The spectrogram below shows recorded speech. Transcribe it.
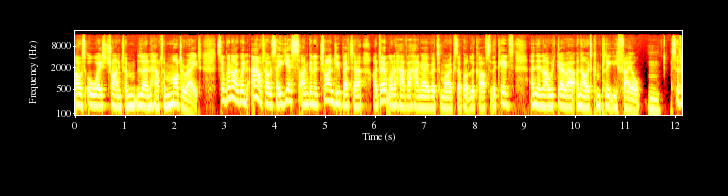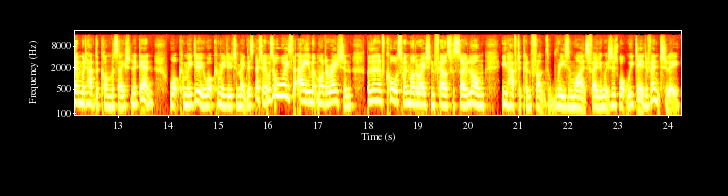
I was always trying to learn how to moderate. So when I went out, I would say, Yes, I'm going to try and do better. I don't want to have a hangover tomorrow because I've got to look after the kids. And then I would go out and I would completely fail. Hmm. So then we'd have the conversation again. What can we do? What can we do to make this better? It was always the aim at moderation. But then, of course, when moderation fails for so long, you have to confront the reason why it's failing, which is what we did eventually.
